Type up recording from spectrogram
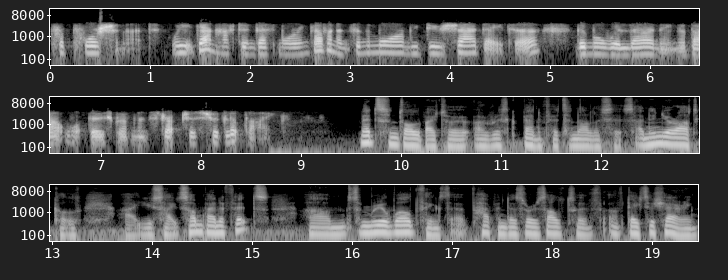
proportionate. We again have to invest more in governance, and the more we do share data, the more we're learning about what those governance structures should look like. Medicine's all about a, a risk benefit analysis. And in your article, uh, you cite some benefits, um, some real world things that have happened as a result of, of data sharing.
